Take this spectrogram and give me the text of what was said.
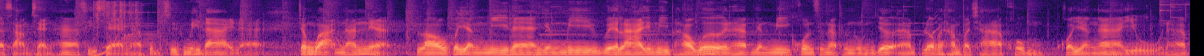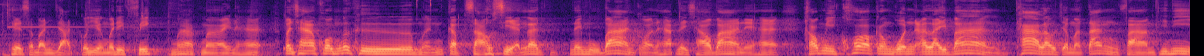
ละ 3 5 0 0 0 0 4 0 0 0นะครับผมซื้อไม่ได้นะฮะ จังหวะนั้นเนี่ยเราก็ยังมีแรงยังมีเวลายังมี power นะครับยังมีคนสนับสนุนเยอะนะครับเราก็ทำประชาคมก็ยังง่ายอยู่นะครับเทศบัญญัติก็ยังไม่ได้ฟิกมากมายนะฮะประชาคมก็คือเหมือนกับสาวเสียงในหมู่บ้านก่อนนะครับในชาวบ้านเนี่ยฮะเขามีข้อกังวลอะไรบ้าง ถ้าเราจะมาตั้งฟาร์มที่นี่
